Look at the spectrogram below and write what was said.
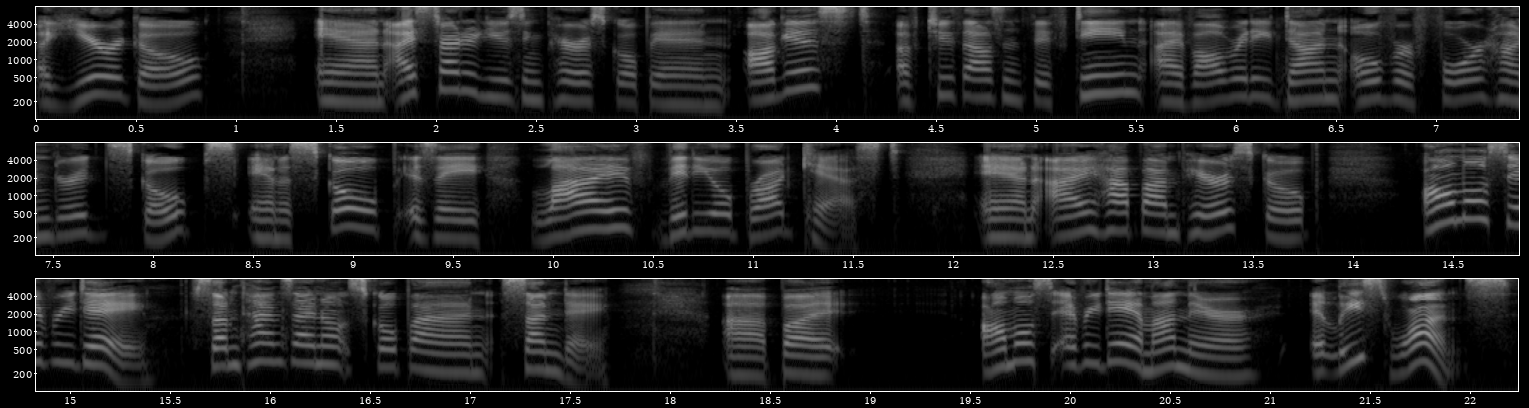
a year ago, and I started using Periscope in August of 2015. I've already done over 400 scopes, and a scope is a live video broadcast. And I hop on Periscope almost every day. Sometimes I don't scope on Sunday, uh, but almost every day I'm on there at least once.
